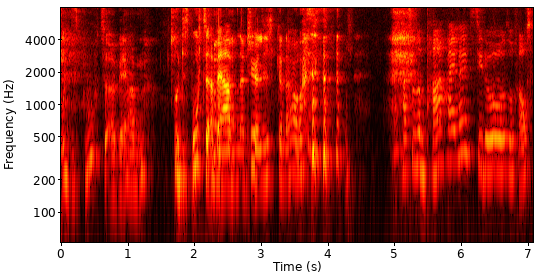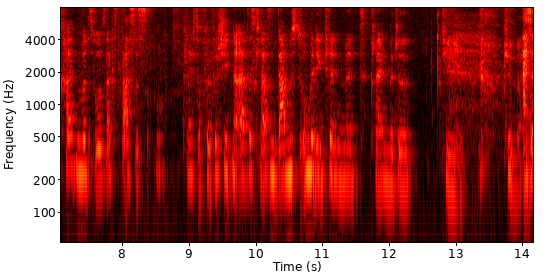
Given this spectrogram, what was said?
Und das Buch zu erwerben. Und das Buch zu erwerben, natürlich, genau. Hast du so ein paar Highlights, die du so rausgreifen würdest, wo du sagst, das ist so, vielleicht auch für verschiedene Altersklassen, da müsst du unbedingt hin mit klein, mittel, teenie? Kinder. Also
